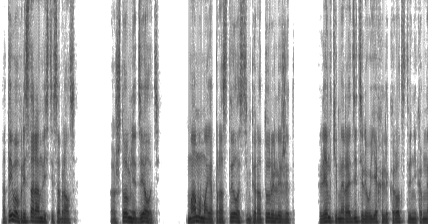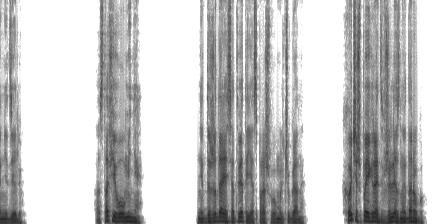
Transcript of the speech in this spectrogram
А ты его в ресторан вести собрался. А что мне делать? Мама моя простыла, с температурой лежит. Ленкины родители уехали к родственникам на неделю. Оставь его у меня. Не дожидаясь ответа, я спрашиваю мальчугана. Хочешь поиграть в железную дорогу?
